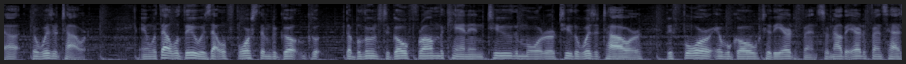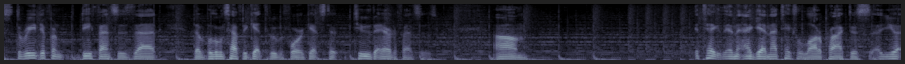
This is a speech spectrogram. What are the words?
uh, the wizard tower. And what that will do is that will force them to go, go, the balloons to go from the cannon to the mortar to the wizard tower before it will go to the air defense. So now the air defense has three different defenses that the balloons have to get through before it gets to, to the air defenses um, it takes and again that takes a lot of practice. Uh, you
